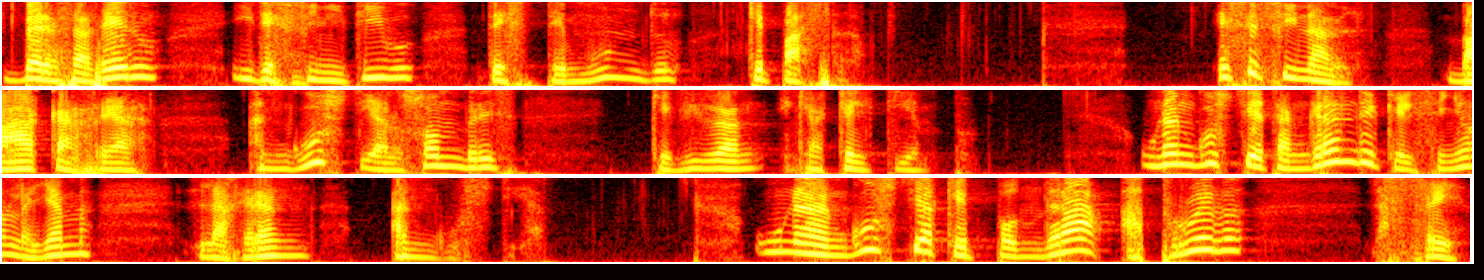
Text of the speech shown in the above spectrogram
verdadero y definitivo de este mundo que pasa. Ese final va a acarrear angustia a los hombres que vivan en aquel tiempo. Una angustia tan grande que el Señor la llama la gran angustia. Una angustia que pondrá a prueba la fe,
